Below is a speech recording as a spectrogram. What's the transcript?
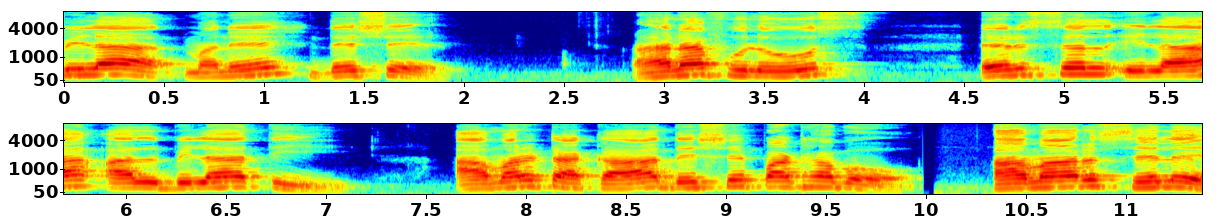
বিলাদ মানে দেশে। আনা ফুলুস এরসেল ইলা আল বিলাতি, আমার টাকা দেশে পাঠাবো। আমার ছেলে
